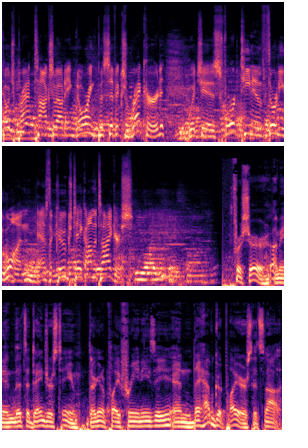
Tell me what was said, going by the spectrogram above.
Coach Pratt talks about ignoring Pacific's record, which is 14 and 31, as the Cougs take on the Tigers. For sure. I mean, it's a dangerous team. They're going to play free and easy, and they have good players. It's not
